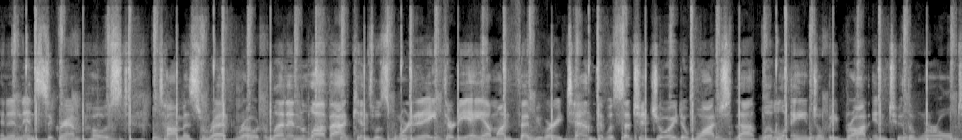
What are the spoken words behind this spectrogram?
In an Instagram post, Thomas Rhett wrote, "Lennon Love Atkins was born at 8:30 a.m. on February 10th. It was such a joy to watch that little angel be brought into the world."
